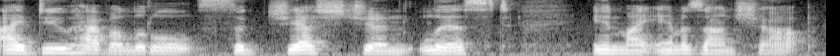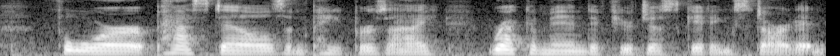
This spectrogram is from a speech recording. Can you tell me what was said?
I do have a little suggestion list in my Amazon shop for pastels and papers I recommend if you're just getting started.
